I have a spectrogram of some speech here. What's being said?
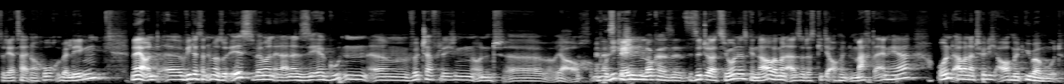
zu der Zeit noch hoch überlegen. Naja, und äh, wie das dann immer so ist, wenn man in einer sehr guten ähm, wirtschaftlichen und äh, ja auch wenn politischen. Situation ist, genau, wenn man also, das geht ja auch mit Macht einher und aber natürlich auch mit Übermut.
